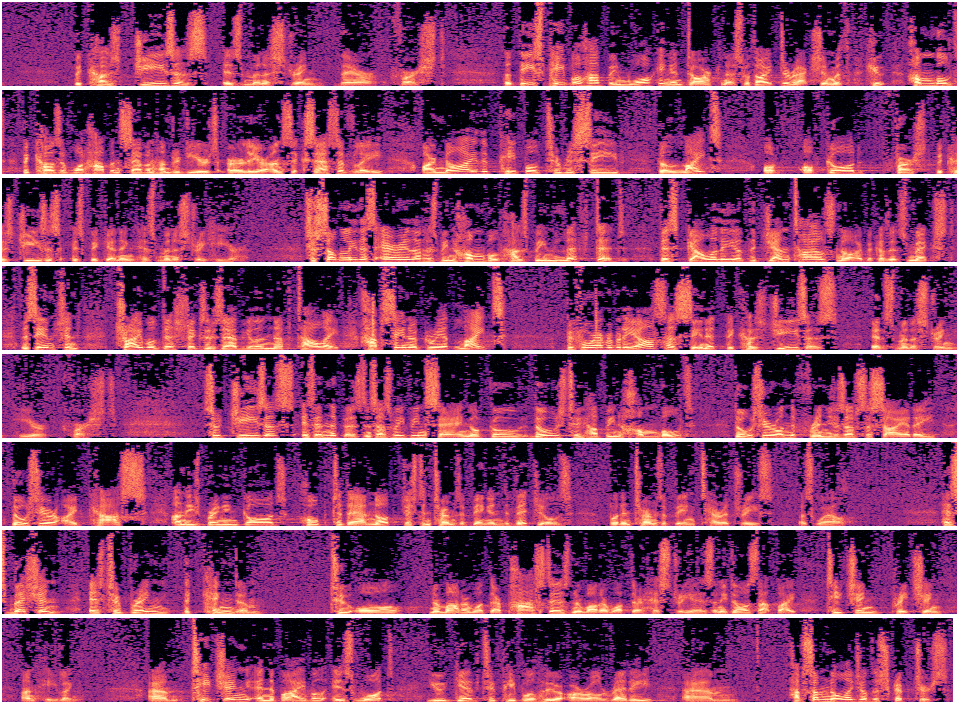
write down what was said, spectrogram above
because Jesus is ministering there first. That these people have been walking in darkness without direction, with humbled because of what happened 700 years earlier and successively, are now the people to receive the light of, of God first because Jesus is beginning his ministry here. So suddenly, this area that has been humbled has been lifted. This Galilee of the Gentiles now, because it's mixed. This ancient tribal districts of Zebulun and Naphtali have seen a great light before everybody else has seen it because Jesus is ministering here first. So Jesus is in the business, as we've been saying, of go, those who have been humbled, those who are on the fringes of society, those who are outcasts, and he's bringing God's hope to them, not just in terms of being individuals, but in terms of being territories as well. His mission is to bring the kingdom to all, no matter what their past is, no matter what their history is. And he does that by teaching, preaching, and healing. Um, teaching in the Bible is what you give to people who are already um, have some knowledge of the scriptures.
